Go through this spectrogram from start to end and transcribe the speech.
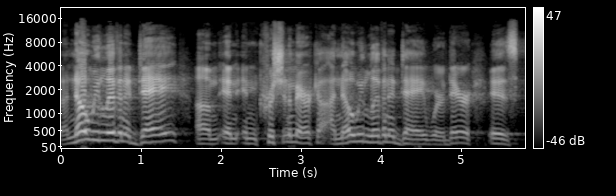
And I know we live in a day um, in, in Christian America, I know we live in a day where there is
